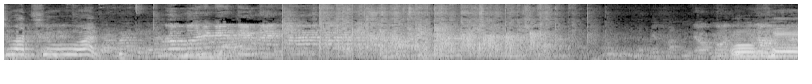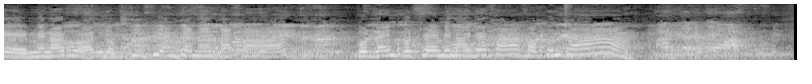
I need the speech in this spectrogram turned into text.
ชวดชวดปรบมือให้ม่เต็มหนคะโอเค น้อยขอจบที่เพียงแค่นี้นะคะ กดไลค์กดแชร์ไม่น้อยด้วยค่ะ ขอบคุณค่ะ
